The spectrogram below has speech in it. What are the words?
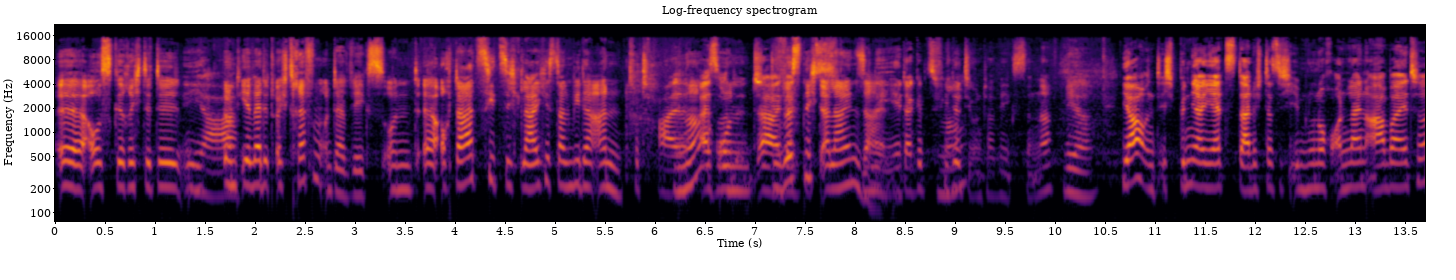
äh, ausgerichtete ja. und ihr werdet euch treffen unterwegs und äh, auch da zieht sich Gleiches dann wieder an. Total. Ne? Also und da, du wirst nicht allein sein. Nee, da gibt's viele, ja. Ne? die unterwegs sind. Ne? Ja. Ja, und ich bin ja jetzt, dadurch, dass ich eben nur noch online arbeite,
